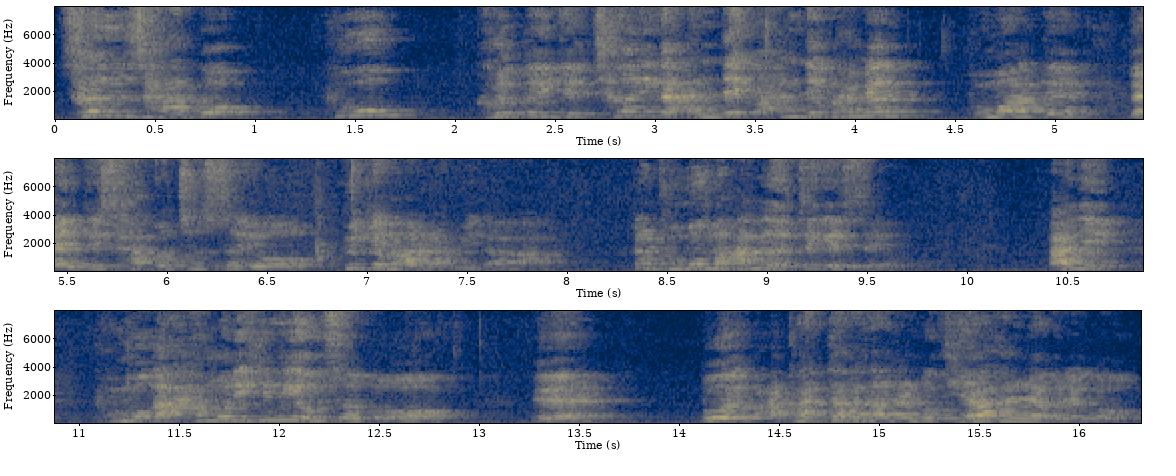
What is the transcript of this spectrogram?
선사고 후 그것도 이제 처리가 안 되고 안 되고 하면 부모한테 나 이렇게 사고 쳤어요 그렇게 말을 합니다. 그럼 부모 마음이 어쩌겠어요? 아니 부모가 아무리 힘이 없어도 예뭐 아파트 하나를 뭐 계약하려 그래도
